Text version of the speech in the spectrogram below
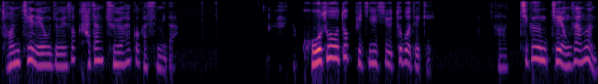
전체 내용 중에서 가장 중요할 것 같습니다. 고소득 비즈니스 유튜버 되기. 아, 지금 제 영상은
